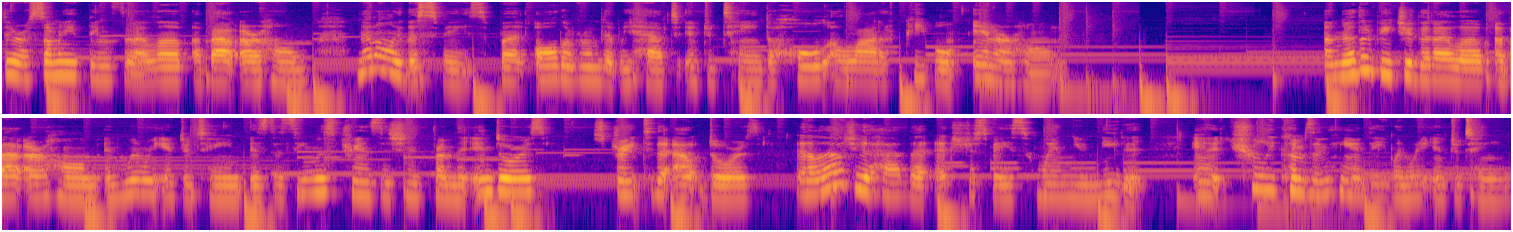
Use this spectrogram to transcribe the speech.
There are so many things that I love about our home. Not only the space, but all the room that we have to entertain to hold a lot of people in our home. Another feature that I love about our home and when we entertain is the seamless transition from the indoors straight to the outdoors. It allows you to have that extra space when you need it, and it truly comes in handy when we entertain.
